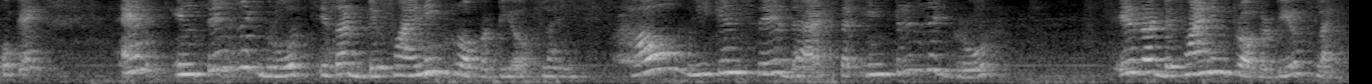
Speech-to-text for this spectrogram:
Okay? And intrinsic growth is a defining property of life. How we can say that the intrinsic growth is a defining property of life.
